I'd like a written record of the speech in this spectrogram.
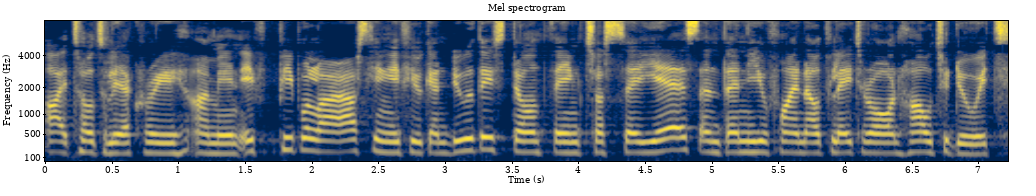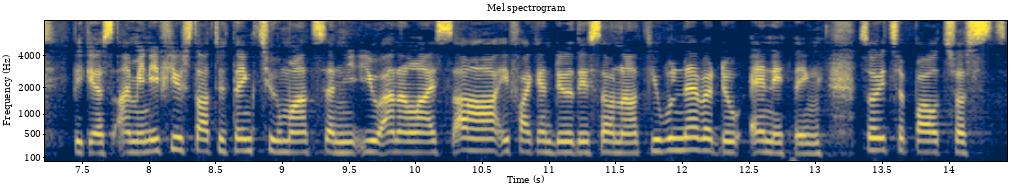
I totally agree. I mean, if people are asking if you can do this, don't think, just say yes, and then you find out later on how to do it. Because, I mean, if you start to think too much and you analyze, ah, if I can do this or not, you will never do anything. So it's about just,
